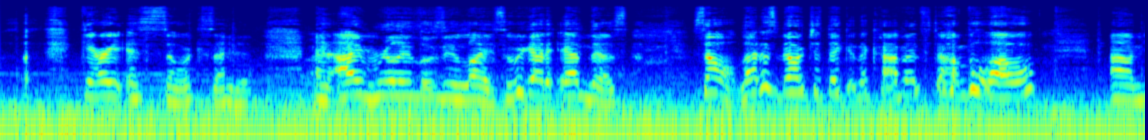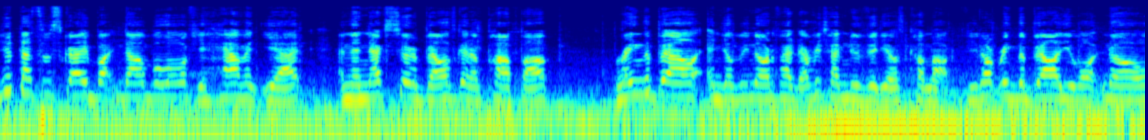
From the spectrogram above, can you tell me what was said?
Gary is so excited and I'm really losing light. So we got to end this. So let us know what you think in the comments down below. Um, hit that subscribe button down below if you haven't yet. And then next to it, a bell's going to pop up. Ring the bell and you'll be notified every time new videos come up. If you don't ring the bell, you won't know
